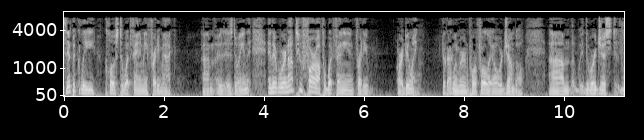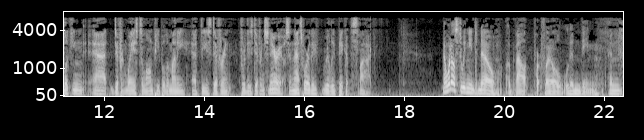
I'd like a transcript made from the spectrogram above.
typically close to what Fannie Mae, Freddie Mac um, is doing, and, we're not too far off of what Fannie and Freddie are doing. Okay. When we're in portfolio or jumbo, um, we're just looking at different ways to loan people the money at these different for these different scenarios, and that's where they really pick up the slack. Now, what else do we need to know about portfolio lending? And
